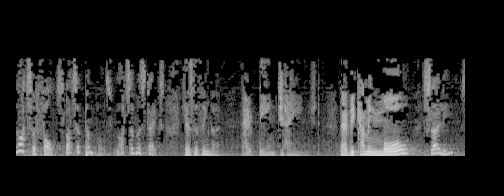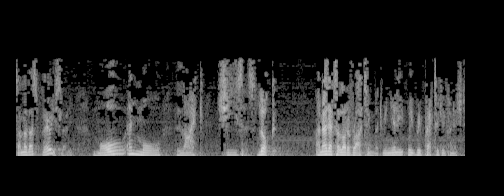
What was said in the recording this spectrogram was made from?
Lots of faults, lots of pimples, lots of mistakes. Here's the thing though they're being changed. They're becoming more slowly, some of us very slowly, more and more like Jesus. Look, I know that's a lot of writing, but we nearly we, we practically finished.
